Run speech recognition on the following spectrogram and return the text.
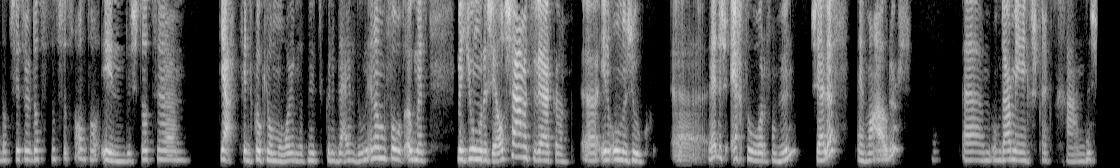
dat, zit er, dat, dat zit altijd al in. Dus dat ehm, ja, vind ik ook heel mooi om dat nu te kunnen blijven doen. En dan bijvoorbeeld ook met, met jongeren zelf samen te werken in onderzoek. Hè, dus echt te horen van hun zelf en van ouders. Um, om daarmee in gesprek te gaan. Dus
